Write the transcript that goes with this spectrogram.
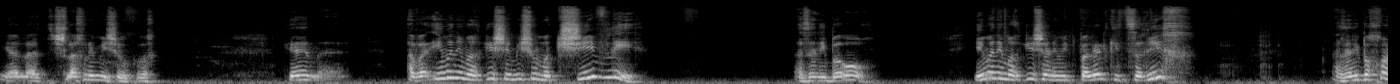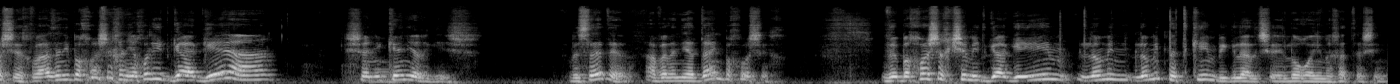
יאללה, תשלח לי מישהו כבר. כן? אבל אם אני מרגיש שמישהו מקשיב לי, אז אני באור. אם אני מרגיש שאני מתפלל כי צריך, אז אני בחושך, ואז אני בחושך, אני יכול להתגעגע שאני כן ירגיש. בסדר, אבל אני עדיין בחושך. ובחושך כשמתגעגעים, לא, לא מתנתקים בגלל שלא רואים אחד את השני.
